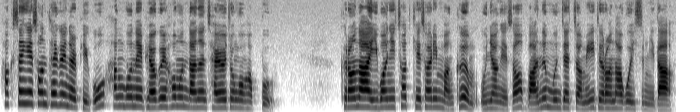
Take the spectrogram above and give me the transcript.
학생의 선택을 넓히고 학문의 벽을 허문다는 자율전공학부. 그러나 이번이 첫 개설인 만큼 운영에서 많은 문제점이 드러나고 있습니다.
